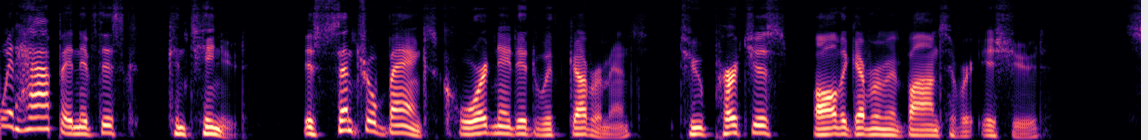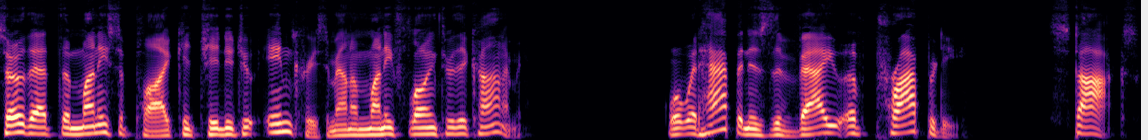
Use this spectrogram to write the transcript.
would happen if this continued? If central banks coordinated with governments to purchase all the government bonds that were issued so that the money supply continued to increase, the amount of money flowing through the economy. What would happen is the value of property, stocks,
